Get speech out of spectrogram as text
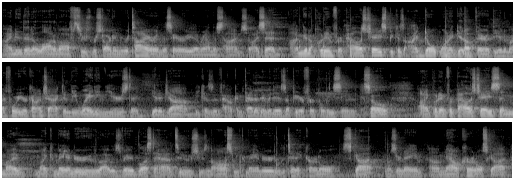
I knew that a lot of officers were starting to retire in this area around this time. So I said, I'm going to put in for a Palace Chase because I don't want to get up there at the end of my four year contract and be waiting years to get a job because of how competitive it is up here for policing. So I put in for Palace Chase, and my my commander, who I was very blessed to have too, she was an awesome commander. Lieutenant Colonel Scott was her name, um, now Colonel Scott.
